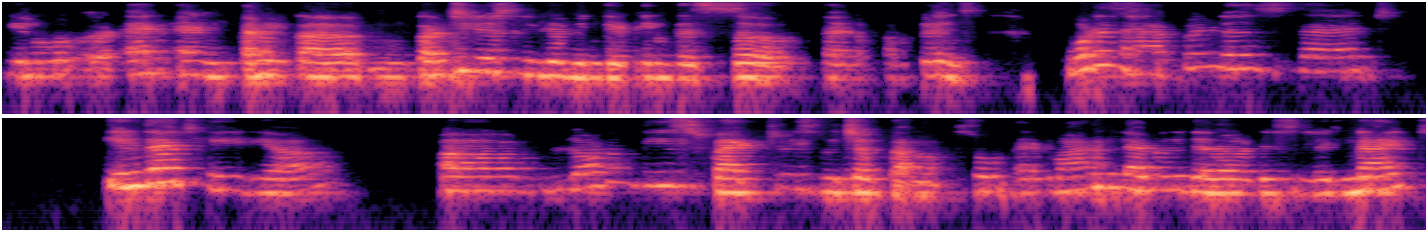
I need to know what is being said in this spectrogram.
you know, and I mean, uh, continuously we've been getting this uh, kind of complaints. What has happened is that in that area, a lot of these factories which have come up. So at one level, there are this lignite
